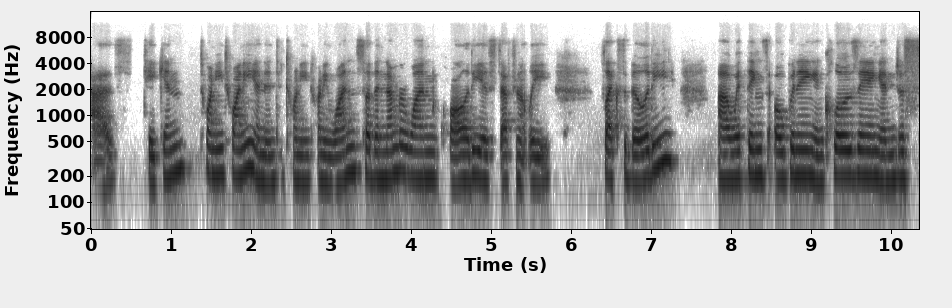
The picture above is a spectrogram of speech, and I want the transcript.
has taken 2020 and into 2021. So the number one quality is definitely flexibility uh, with things opening and closing and just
